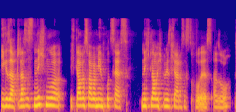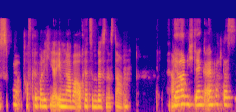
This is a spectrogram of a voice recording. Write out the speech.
wie gesagt, das ist nicht nur, ich glaube, es war bei mir ein Prozess. Und ich glaube, ich bin mir sicher, dass es so ist. Also ist ja. auf körperlicher Ebene, aber auch jetzt im Business dann. Ja, ja und ich denke einfach, dass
